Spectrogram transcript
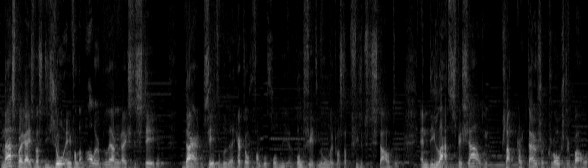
Naast Parijs was Dijon een van de allerbelangrijkste steden. Daar zetelden de hertogen van Bourgondië. Rond 1400 was dat Philips de Stoute. En die laat speciaal een Kartuizer klooster bouwen.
